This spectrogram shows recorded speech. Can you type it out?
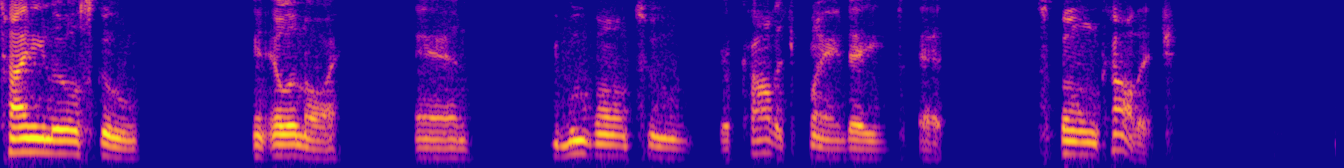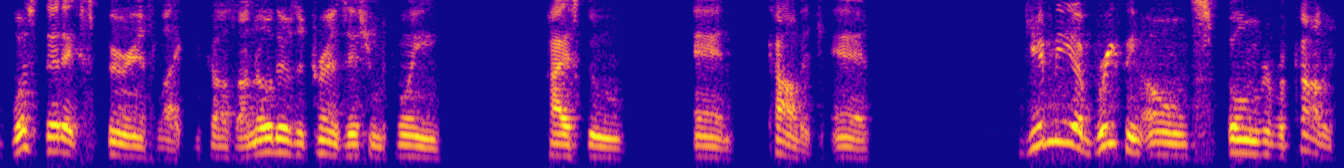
tiny little school in Illinois, and you move on to your college playing days at Spoon College. What's that experience like? Because I know there's a transition between high school and college, and give me a briefing on Spoon River College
